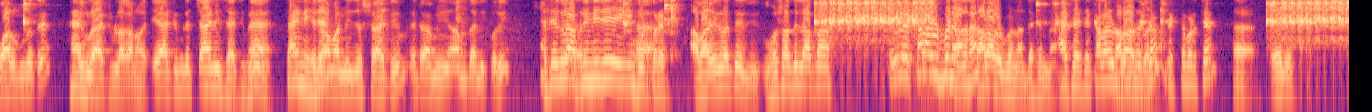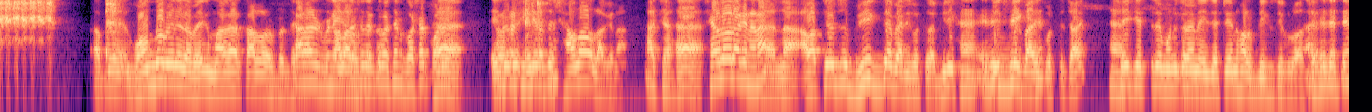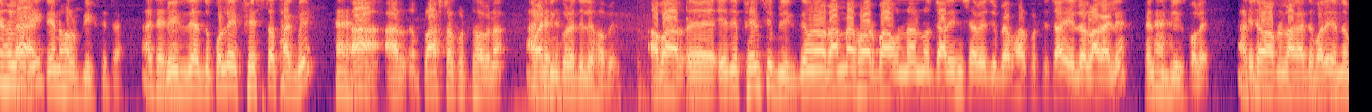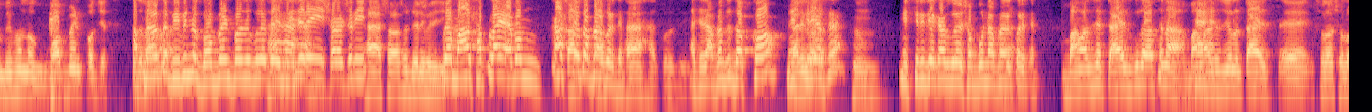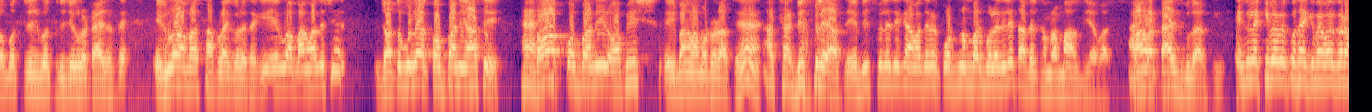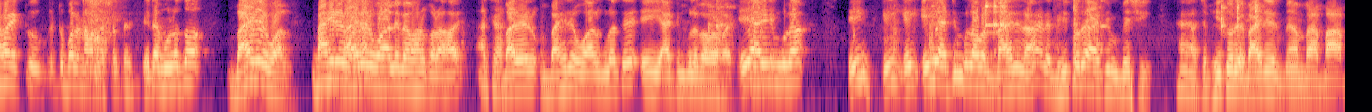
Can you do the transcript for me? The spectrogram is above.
ওয়াল গুলোতে হ্যাঁ। এগুলো আইটেম লাগানো হয়। এই আইটেমটা চাইনিজ আইটেম হ্যাঁ? চাইনিজ এটা আমার নিজস্ব আইটেম এটা আমি আমদানি করি। আচ্ছা এগুলো আপনি নিজে ইম্পোর্ট হ্যাঁ। করেন। আবার এগুলোতে ঘোষা দিলে আপনার এগুলো কালার উঠবে না না? কালার উঠবে না দেখেন না। আচ্ছা আচ্ছা কালার উঠবে না দেখতে পাচ্ছেন? হ্যাঁ এই যে আপনি গন্ধ বেড়ে যাবে মাগার কালার উঠবে কালার উঠবে না দেখতে পাচ্ছেন হ্যাঁ এই ঠিক আছে? শ্যাওলাও লাগে না। আচ্ছা হ্যাঁ। সেগুলোও লাগে না না? হ্যাঁ, আবার কেউ যদি ব্রিক দিয়ে করতে হয় বাড়ি চায়। সেই ক্ষেত্রে মনে করেন এই যে টেন হল ব্রিক্স যেগুলো আছে আচ্ছা টেন হল টেন হল ব্রিক্স এটা। আচ্ছা আচ্ছা। ব্রিক্স দিয়ে করলে ফেসটা থাকবে হ্যাঁ। আর প্লাস্টার করতে হবে না। পয়েন্টিং আচ্ছা। করে দিলে হবে। আবার এই যে ফেন্সি ব্রিক্স যেমন রান্নাঘর বা অন্যান্য জারি হিসাবে যে ব্যবহার করতে চায় এগুলো লাগাইলে ফেন্সি হ্যাঁ। ব্রিক্স বলে। আচ্ছা। এটাও আপনি লাগাইতে পারে বিভিন্ন গভর্নমেন্ট প্রজেক্ট আপনারা তো বিভিন্ন গভর্নমেন্ট প্রজেক্টগুলোতে হ্যাঁ, হ্যাঁ, নিজেরাই সরাসরি হ্যাঁ সরাসরি ডেলিভারি পুরো মাল সাপ্লাই এবং কাজটা তো আপনারা করে দেন। হ্যাঁ হ্যাঁ করে দিই। আচ্ছা আপনাদের দক্ষ মিস্ত্রি আছে। হুম। মিস্ত্রি দিয়ে কাজগুলো সম্পূর্ণ আপনারা। করে দেন। বাংলাদেশের টাইলসগুলো আছে না? বাংলাদেশের যেগুলো টাইলস ষোলো ষোলো বত্রিশ বত্রিশ যেগুলো টাইলস আছে এগুলো আমরা সাপ্লাই করে থাকি। এগুলো বাংলাদেশের যতগুলো কোম্পানি আছে হ্যাঁ। সব কোম্পানির অফিস এই বাংলা মোটর আছে হ্যাঁ? আচ্ছা আচ্ছা। ডিসপ্লে আছে। এই ডিসপ্লে থেকে আমাদের কোড নাম্বার বলে দিলে তাদেরকে আমরা মাল দিই আবার। আচ্ছা। বাংলা টাইলসগুলো আর কি। এগুলা কীভাবে কোথায় কি ব্যবহার করা হয় একটু একটু বলেন আমার দর্শকদের। এটা মূলত বাইরের ওয়াল বাহিরের বাইরের ওয়ালে ব্যবহার করা হয়। আচ্ছা। বাইরের বাইরের ওয়াল গুলাতে এই আইটেমগুলো ব্যবহার হয়। এই আইটেমগুলা এই এই এই আইটেমগুলো আবার বাইরে না এটা ভিতরে আইটেম বেশি। হ্যাঁ আচ্ছা ভিতরে বাইরের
